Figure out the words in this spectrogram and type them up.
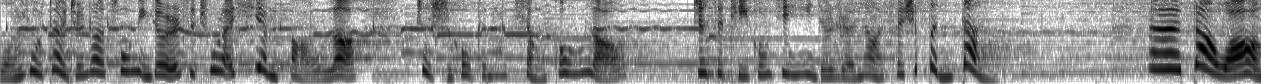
王又带着那聪明的儿子出来献宝了，这时候跟他抢功劳，真的提供建议的人啊才是笨蛋。呃，大王，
